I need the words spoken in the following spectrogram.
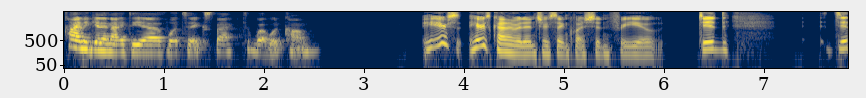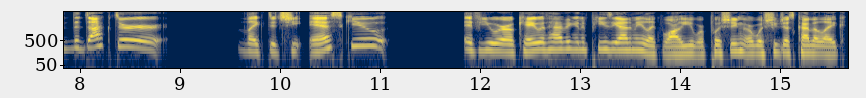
kind of get an idea of what to expect, what would come. Here's here's kind of an interesting question for you. Did did the doctor like did she ask you if you were okay with having an episiotomy like while you were pushing or was she just kind of like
